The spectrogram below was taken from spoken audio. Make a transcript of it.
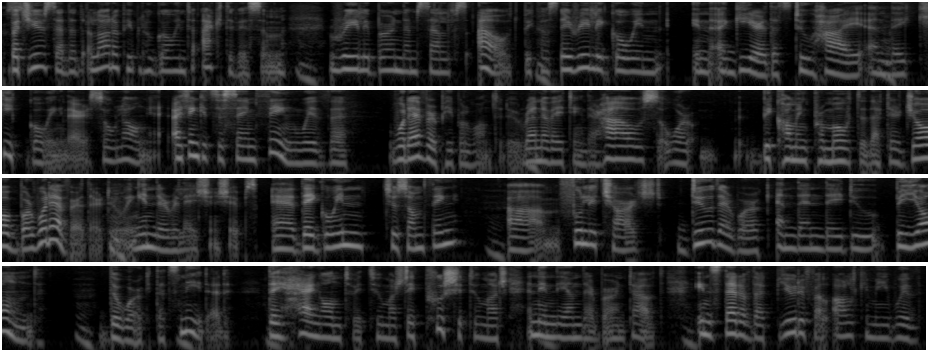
But you said that a lot of people who go into activism mm. really burn themselves out because mm. they really go in in a gear that's too high and they keep going there so long. I think it's the same thing with uh, whatever people want to do, renovating their house or becoming promoted at their job or whatever they're doing in their relationships. Uh, they go into something um, fully charged, do their work, and then they do beyond the work that's mm. needed. Mm. They hang on to it too much, they push it too much, and in mm. the end, they're burnt out. Instead of that beautiful alchemy with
